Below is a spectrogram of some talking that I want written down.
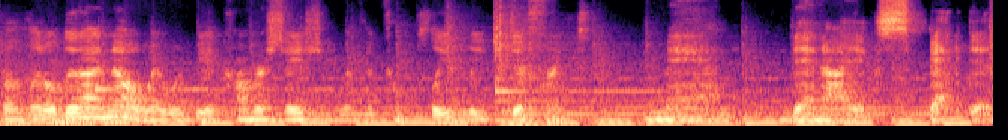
But little did I know it would be a conversation with a completely different man than I expected.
